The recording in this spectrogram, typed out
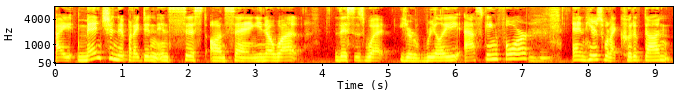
I mentioned it but I didn't insist on saying, "You know what? This is what you're really asking for." Mm-hmm. And here's what I could have done.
